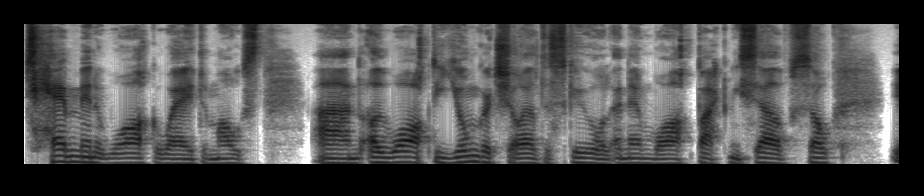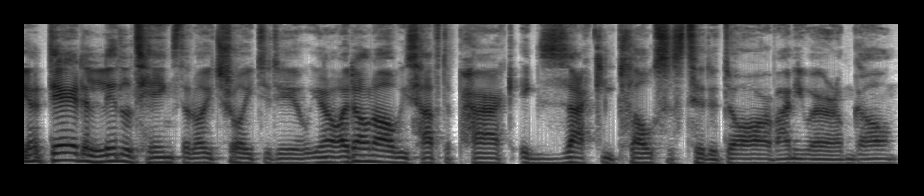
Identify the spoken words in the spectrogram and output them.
10 minute walk away at the most. And I'll walk the younger child to school and then walk back myself. So, you know, they're the little things that I try to do. You know, I don't always have to park exactly closest to the door of anywhere I'm going.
